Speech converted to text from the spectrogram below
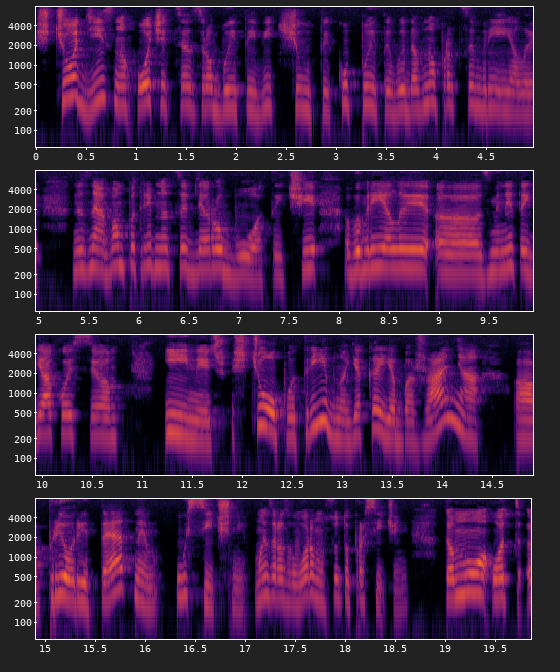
Що дійсно хочеться зробити, відчути, купити? Ви давно про це мріяли. Не знаю, вам потрібно це для роботи, чи ви мріяли е, змінити якось е, імідж, що потрібно, яке є бажання е, пріоритетним у січні. Ми зараз говоримо суто про січень. Тому, от е,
